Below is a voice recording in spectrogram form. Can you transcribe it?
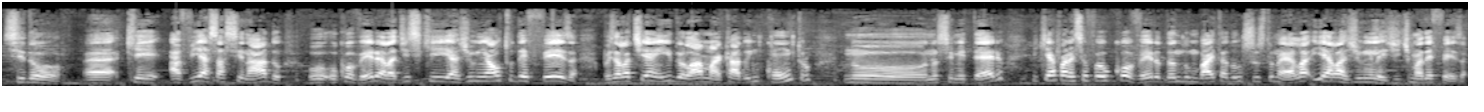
sido. é, que havia assassinado o, o coveiro. Ela disse que agiu em autodefesa, pois ela tinha ido lá, marcado encontro no, no cemitério, e quem apareceu foi o coveiro dando um baita de um susto nela e ela agiu em legítima defesa.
